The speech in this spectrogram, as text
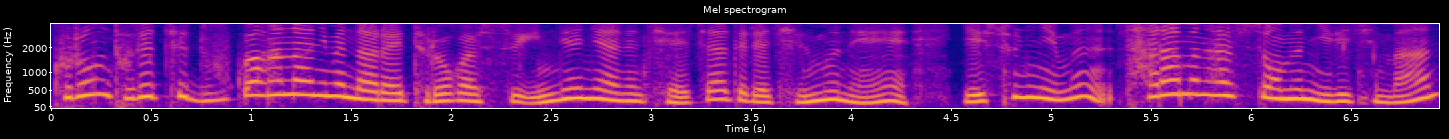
그럼 도대체 누가 하나님의 나라에 들어갈 수 있느냐는 제자들의 질문에 예수님은 사람은 할 수 없는 일이지만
